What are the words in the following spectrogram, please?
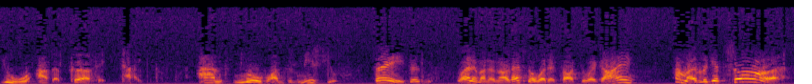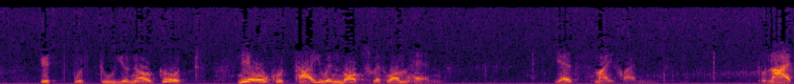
You are the perfect type, and no one will miss you. Say, wait a minute now. That's no way to talk to a guy. I'm liable to get sore. It would do you no good. Nero could tie you in knots with one hand. Yes, my friend. Tonight,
